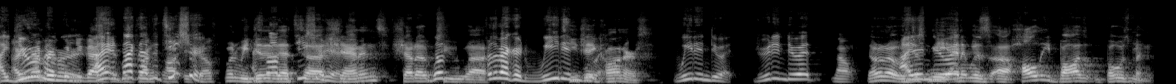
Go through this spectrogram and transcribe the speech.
I do remember remember, when you guys I, did in fact, I have the T-shirt. show. When we did still it at t-shirt uh, here. Shannon's. Shout out Look, to uh, For the record, we didn't do TJ it. Connors. We didn't do it. Drew didn't do it. No, No, no, no. It was I just didn't me, do it. and it was uh, Holly Bos- Bozeman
